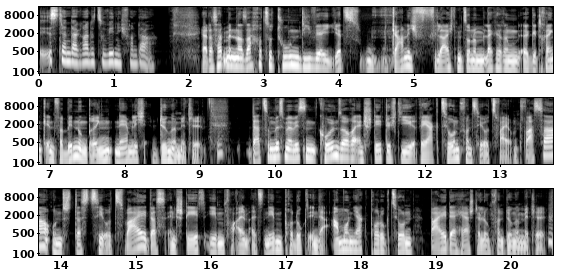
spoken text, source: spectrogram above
ist denn da gerade zu wenig von da? Ja, das hat mit einer Sache zu tun, die wir jetzt gar nicht vielleicht mit so einem leckeren äh, Getränk in Verbindung bringen, nämlich Düngemittel. Dazu müssen wir wissen, Kohlensäure entsteht durch die Reaktion von CO2 und Wasser und das CO2, das entsteht eben vor allem als Nebenprodukt in der Ammoniakproduktion bei der Herstellung von Düngemittel. Hm.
